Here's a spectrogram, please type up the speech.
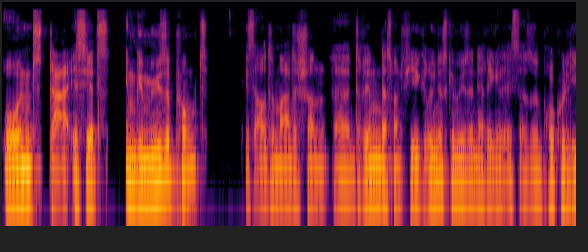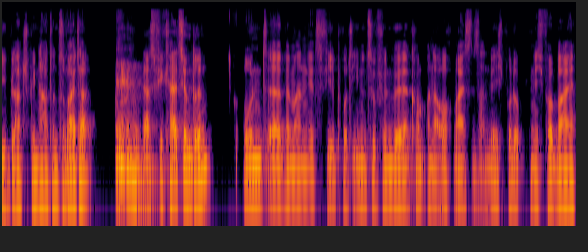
Und da ist jetzt im Gemüsepunkt ist automatisch schon äh, drin, dass man viel grünes Gemüse in der Regel isst, also Brokkoli, Blattspinat und so weiter. da ist viel Kalzium drin. Und äh, wenn man jetzt viel Proteine zuführen will, dann kommt man auch meistens an Milchprodukten nicht vorbei.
